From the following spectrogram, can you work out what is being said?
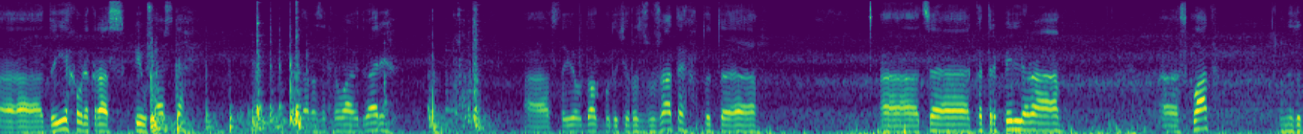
е, доїхав якраз пів шоста. Зараз закриваю двері. Е, Стою в док, будуть розгружати. Тут е, е, це Caterpillar е, склад. Вони тут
